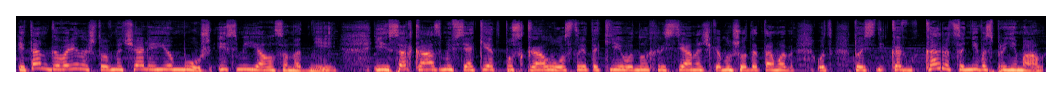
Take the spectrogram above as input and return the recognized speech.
И там говорилось, что вначале ее муж и смеялся над ней, и сарказмы всякие отпускал, острые такие, вот, ну, христианочка, ну, что-то там, вот, то есть, как кажется, не воспринимал.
